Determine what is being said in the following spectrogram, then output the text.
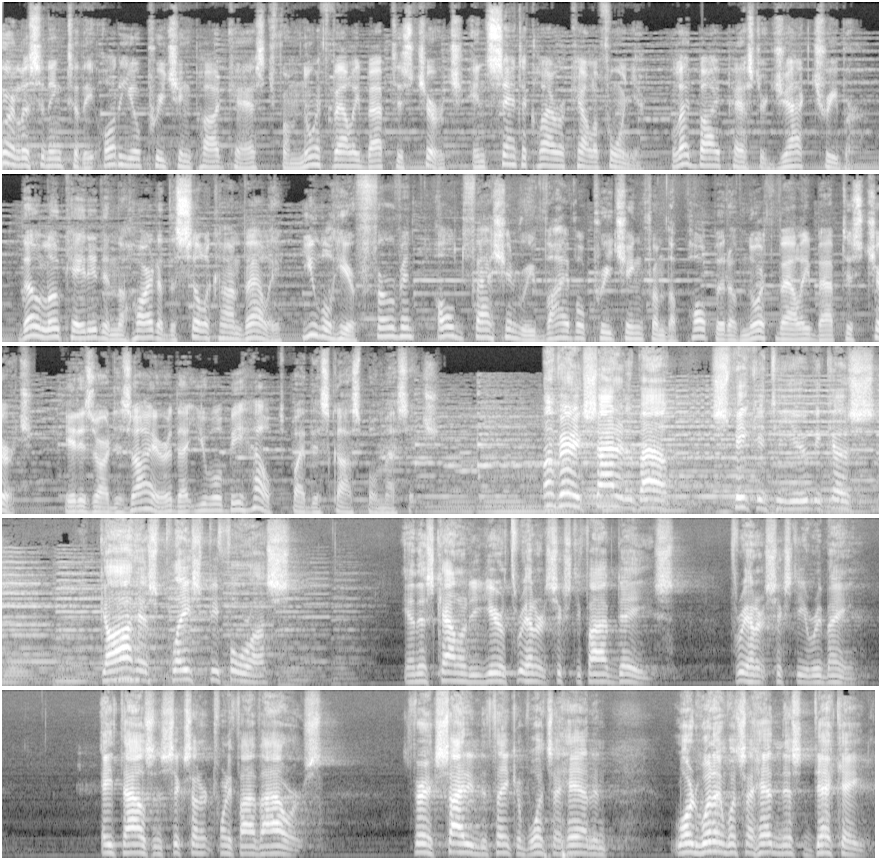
You are listening to the audio preaching podcast from North Valley Baptist Church in Santa Clara, California, led by Pastor Jack Trieber. Though located in the heart of the Silicon Valley, you will hear fervent, old fashioned revival preaching from the pulpit of North Valley Baptist Church. It is our desire that you will be helped by this gospel message. I'm very excited about speaking to you because God has placed before us in this calendar year 365 days, 360 remain, 8,625 hours. It's very exciting to think of what's ahead, and Lord willing, what's ahead in this decade.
